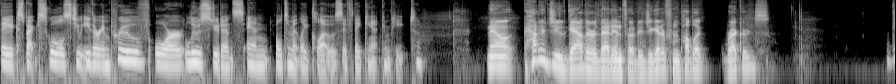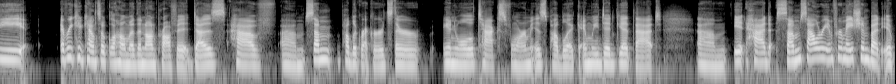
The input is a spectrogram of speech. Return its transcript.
they expect schools to either improve or lose students and ultimately close if they can't compete. Now, how did you gather that info? Did you get it from public records? The Every Kid Counts Oklahoma, the nonprofit, does have um, some public records. Their annual tax form is public, and we did get that. Um, it had some salary information, but it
